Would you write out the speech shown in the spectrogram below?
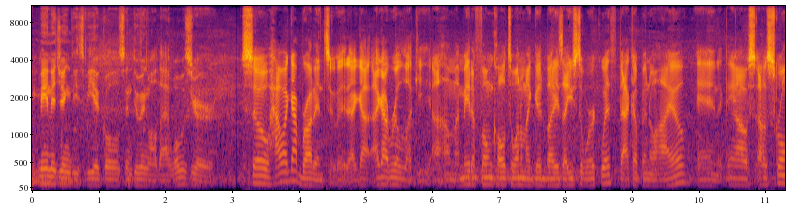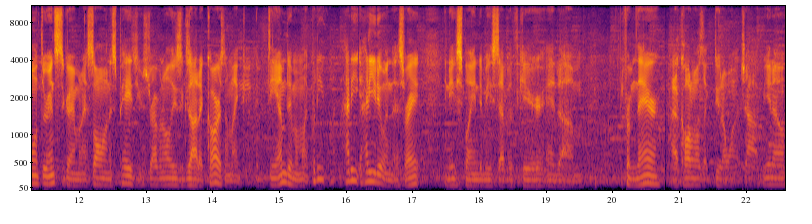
managing these vehicles and doing all that? What was your So how I got brought into it, I got I got real lucky. Um, I made a phone call to one of my good buddies I used to work with back up in Ohio, and you know I was I was scrolling through Instagram and I saw on his page he was driving all these exotic cars. I'm like DM'd him. I'm like, what do you how do you how do you doing this right? And he explained to me seventh gear, and um, from there I called him. I was like, dude, I want a job. You know,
